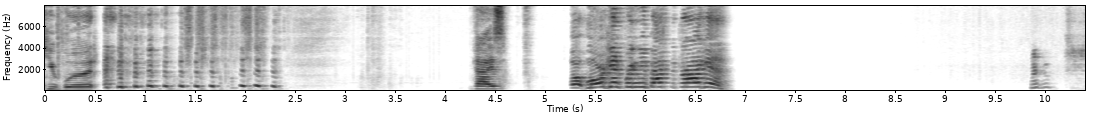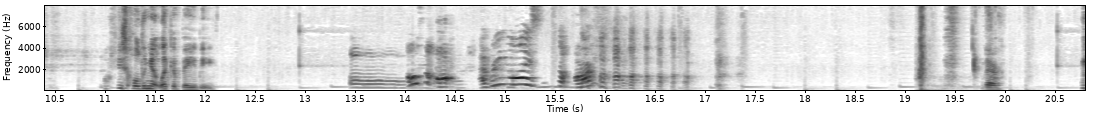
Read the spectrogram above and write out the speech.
you would. Guys. Oh, Morgan, bring me back the dragon. Oh, she's holding it like a baby. oh, Oh, the ar- I realized the arm. There.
